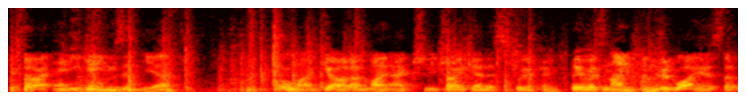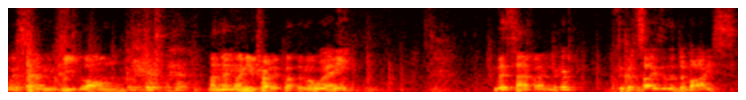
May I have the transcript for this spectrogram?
if there are any games in here. Oh my god, I might actually try get this working. There was 900 wires that were 7 feet long, and then when you try to put them away, this happened. Look at, look at the size of the device,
